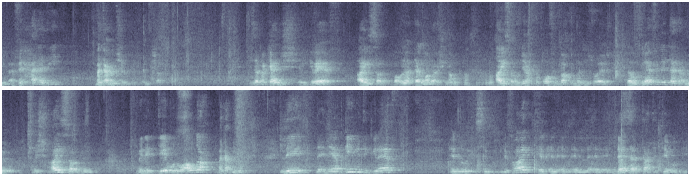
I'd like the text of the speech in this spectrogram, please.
يبقى في الحالة دي ما تعملش ال chart إذا ما كانش ال graph أيسر بقولها تاني مرة 20 أهو. أيسر ودي هتحطوها في دماغكم ما تنسوهاش لو ال graph اللي أنت هتعمله مش أيسر من من ال table وأوضح ما تعملوش. ليه؟ لأن هي قيمة ال graph إنه simplify ال data بتاعت ال table دي.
